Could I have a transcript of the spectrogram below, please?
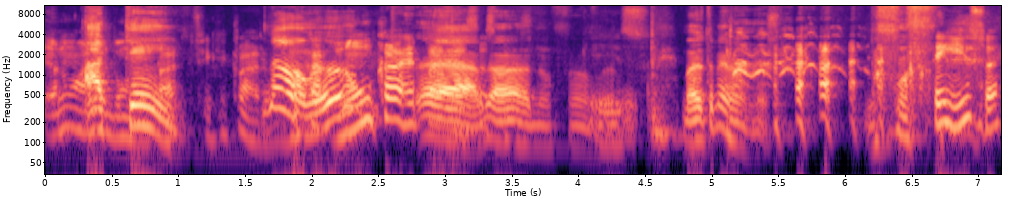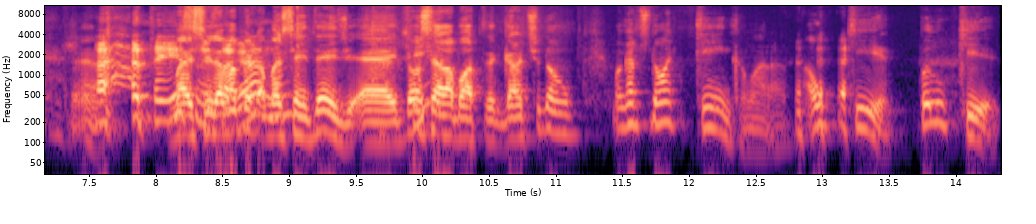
Eu não A olho bunda, quem? tá? Fique claro. Não, nunca, mas eu- nunca reparei É, essas não, coisas. não, não, Isso. Mas eu também não. Mas, Tem isso, é? Tem mas, isso Instagram, pegar- mas não? você entende? É, então, se ela bota gratidão. Mas gratidão a quem, camarada? Ao quê? Pelo quê?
